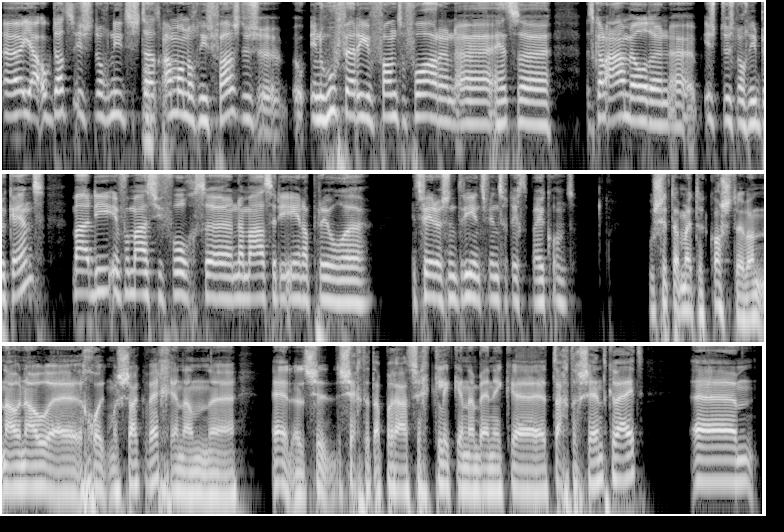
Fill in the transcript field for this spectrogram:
Uh, ja, ook dat is nog niet, staat okay. allemaal nog niet vast. Dus in hoeverre je van tevoren het, het kan aanmelden, is dus nog niet bekend. Maar die informatie volgt naarmate die 1 april in 2023 dichterbij komt. Hoe zit dat met de kosten? Want nou, nou gooi ik mijn zak weg en dan Hè, dat zegt het apparaat, zegt klik en dan ben ik uh, 80 cent kwijt. Um,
